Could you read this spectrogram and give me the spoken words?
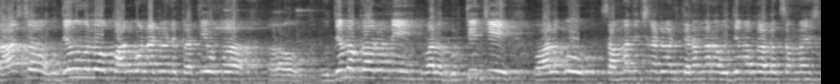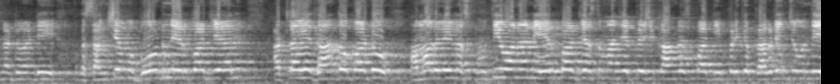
రాష్ట్ర ఉద్యమంలో పాల్గొన్నటువంటి ప్రతి ఒక్క ఆ, ఉద్యమకారుని వాళ్ళ గుర్తించి వాళ్ళకు సంబంధించినటువంటి తెలంగాణ ఉద్యమకారులకు సంబంధించినటువంటి ఒక సంక్షేమ బోర్డును ఏర్పాటు చేయాలి. అట్లాగే దాంతోపాటు అమరవీరుల స్మృతివనాన్ని ఏర్పాటు చేస్తామని చెప్పేసి కాంగ్రెస్ పార్టీ ఇప్పటికే ప్రకటించి ఉంది.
